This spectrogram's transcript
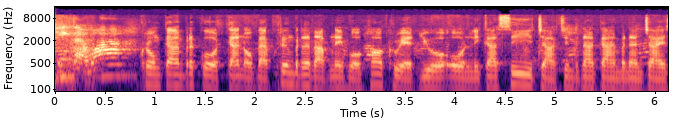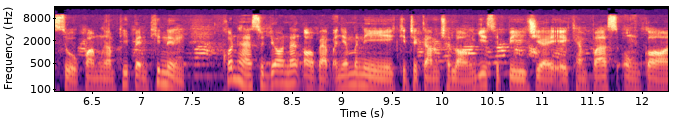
พียงแต่ว่าโครงการประกวดการออกแบบเครื่องประดับในหัวข้อ Create Your Own Legacy จากจินตนาการบันดาลใจสู่ความงามที่เป็นที่หนึ่งค้นหาสุดยอดนักออกแบบอัญมณี กิจกรรมฉลอง 20 ปี GIA Campus องค์กร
